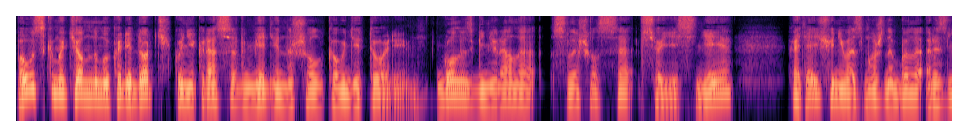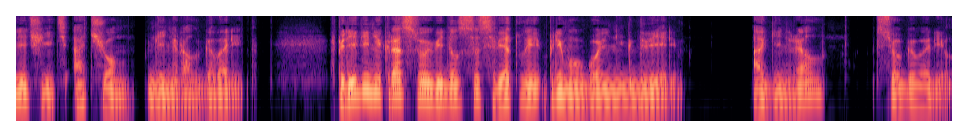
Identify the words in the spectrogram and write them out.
По узкому темному коридорчику Некрасов медленно шел к аудитории. Голос генерала слышался все яснее, хотя еще невозможно было различить, о чем генерал говорит. Впереди Некрасов увиделся светлый прямоугольник двери. А генерал все говорил.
